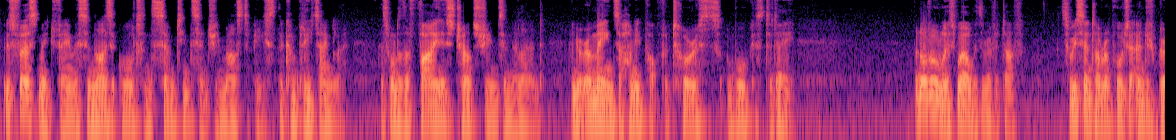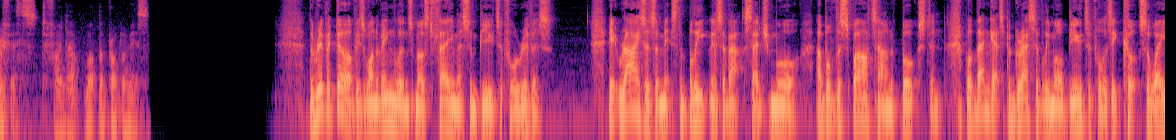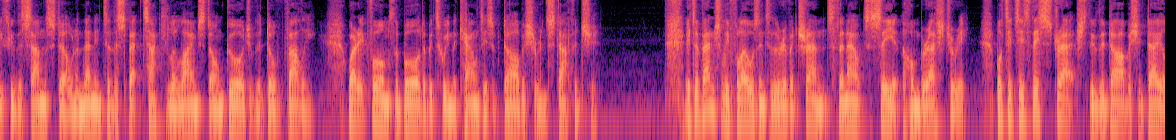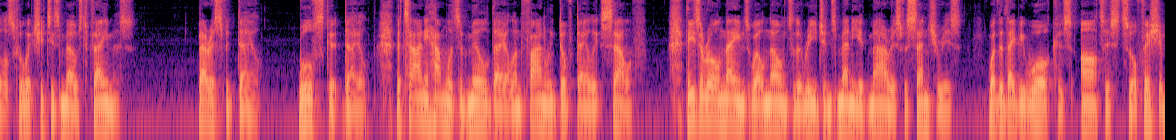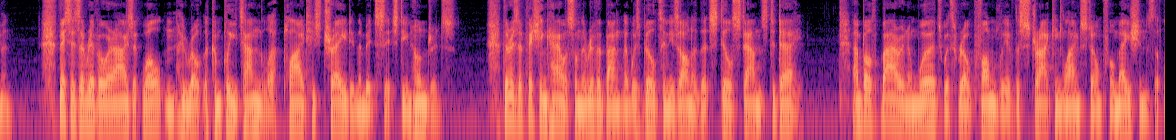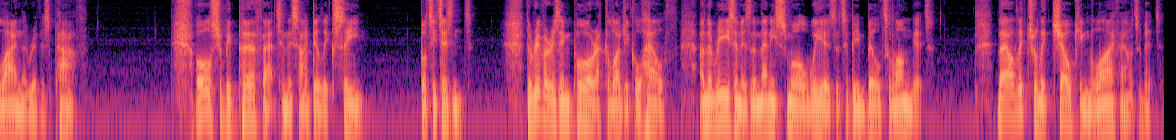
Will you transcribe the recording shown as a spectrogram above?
It was first made famous in Izaak Walton's 17th century masterpiece, The Compleat Angler, as one of the finest trout streams in the land, and it remains a honeypot for tourists and walkers today. But not all is well with the River Dove, so we sent our reporter Andrew Griffiths to find out what the problem is. The River Dove is one of England's most famous and beautiful rivers. It rises amidst the bleakness of Axe Edge Moor, above the spa town of Buxton, but then gets progressively more beautiful as it cuts away through the sandstone and then into the spectacular limestone gorge of the Dove Valley, where it forms the border between the counties of Derbyshire and Staffordshire. It eventually flows into the River Trent, then out to sea at the Humber estuary, but it is this stretch through the Derbyshire Dales for which it is most famous. Beresford Dale, Wolfscott Dale, the tiny hamlet of Milldale, and finally Dovedale itself. These are all names well known to the region's many admirers for centuries, whether they be walkers, artists, or fishermen. This is the river where Izaak Walton, who wrote The Compleat Angler, plied his trade in the mid 1600s. There is a fishing house on the riverbank that was built in his honour that still stands today. And both Byron and Wordsworth wrote fondly of the striking limestone formations that line the river's path. All should be perfect in this idyllic scene, but it isn't. The river is in poor ecological health, and the reason is the many small weirs that have been built along it. They are literally choking the life out of it.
